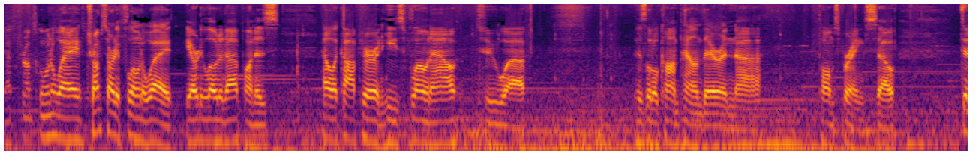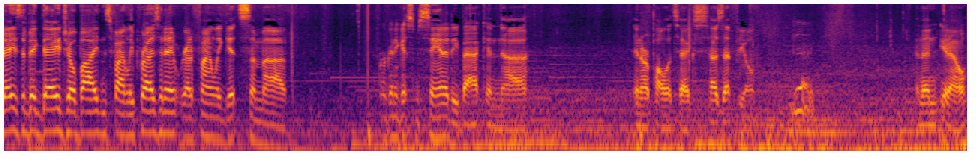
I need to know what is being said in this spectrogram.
Yep, Trump's going away. Trump's already flown away. He already loaded up on his helicopter and he's flown out to uh, his little compound there in uh, Palm Springs. So today's the big day. Joe Biden's finally president. We're gonna finally get some. Uh, we're gonna get some sanity back in uh, in our politics. How's that feel? Good. And then you know,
